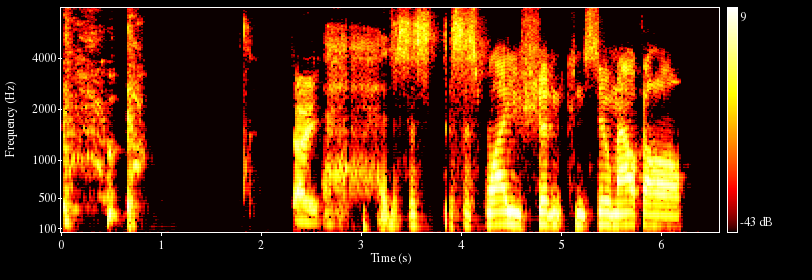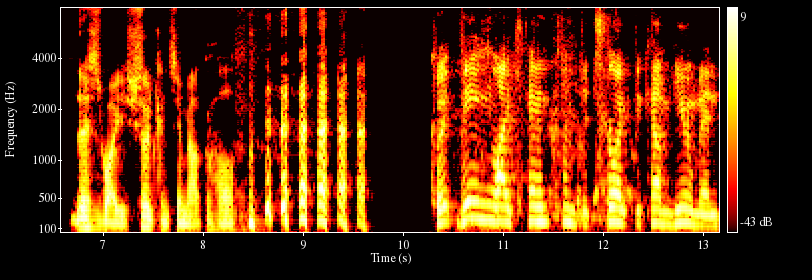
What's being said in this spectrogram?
Sorry. This is this is why you shouldn't consume alcohol. This is why you should consume alcohol. Quit being like Hank from Detroit Become Human.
